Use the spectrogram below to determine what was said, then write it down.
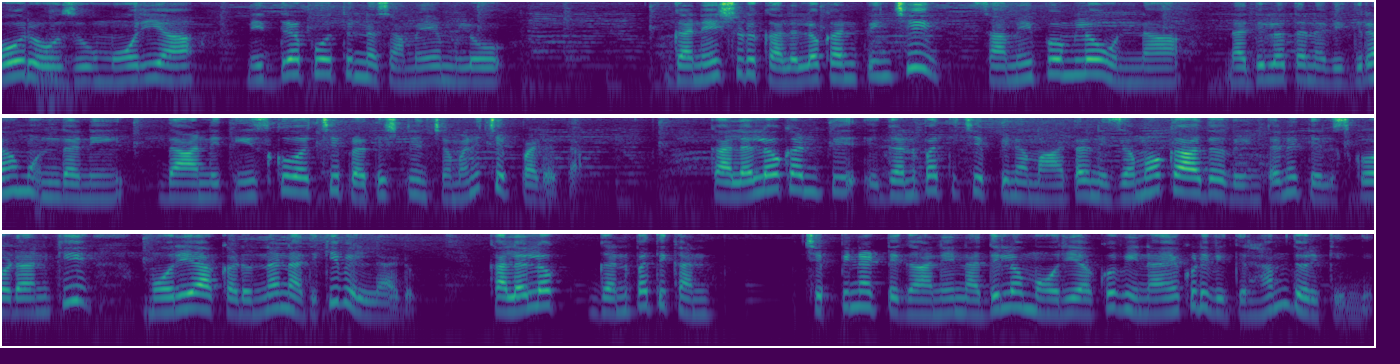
ఓ రోజు మోరియా నిద్రపోతున్న సమయంలో గణేశుడు కలలో కనిపించి సమీపంలో ఉన్న నదిలో తన విగ్రహం ఉందని దాన్ని తీసుకువచ్చి ప్రతిష్ఠించమని చెప్పాడట. కలలో కనిపి గణపతి చెప్పిన మాట నిజమో కాదో వెంటనే తెలుసుకోవడానికి మోరియా అక్కడున్న నదికి వెళ్ళాడు. కలలో గణపతి కన్ చెప్పినట్టుగానే నదిలో మోరియాకు వినాయకుడి విగ్రహం దొరికింది.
